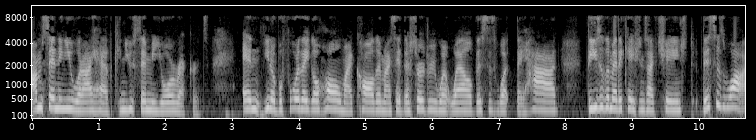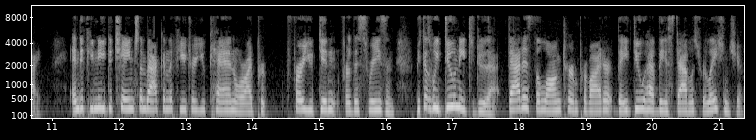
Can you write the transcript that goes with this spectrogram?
I'm sending you what I have. Can you send me your records? And, you know, before they go home, I call them, I say their surgery went well, this is what they had, these are the medications I've changed, this is why. And if you need to change them back in the future, you can, or I prefer you didn't for this reason. Because we do need to do that. That is the long-term provider. They do have the established relationship.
